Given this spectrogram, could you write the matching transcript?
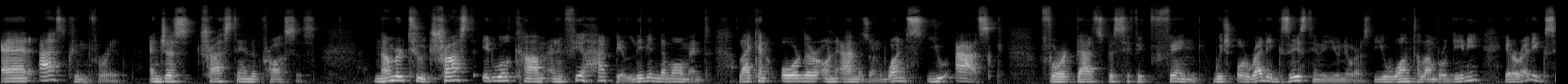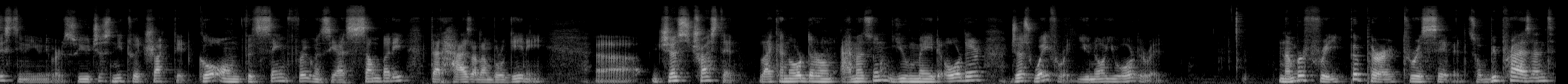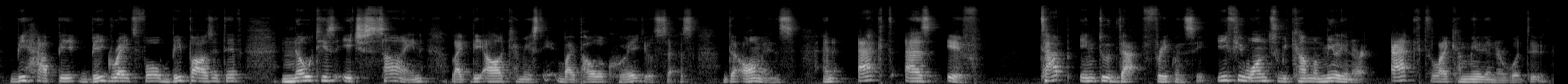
and asking for it and just trusting the process. Number two, trust it will come and feel happy, live in the moment, like an order on Amazon. Once you ask, for that specific thing which already exists in the universe. You want a Lamborghini, it already exists in the universe. So you just need to attract it. Go on the same frequency as somebody that has a Lamborghini. Uh, just trust it. Like an order on Amazon, you made order, just wait for it. You know you order it. Number three, prepare to receive it. So be present, be happy, be grateful, be positive. Notice each sign, like The Alchemist by Paulo Coelho says, the omens, and act as if. Tap into that frequency. If you want to become a millionaire, act like a millionaire would do.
